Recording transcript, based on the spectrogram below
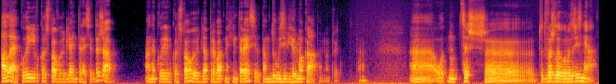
Але коли її використовують для інтересів держави, а не коли її використовують для приватних інтересів там, друзів Єрмака, там, наприклад. А, от, ну, це ж е, тут важливо розрізняти.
